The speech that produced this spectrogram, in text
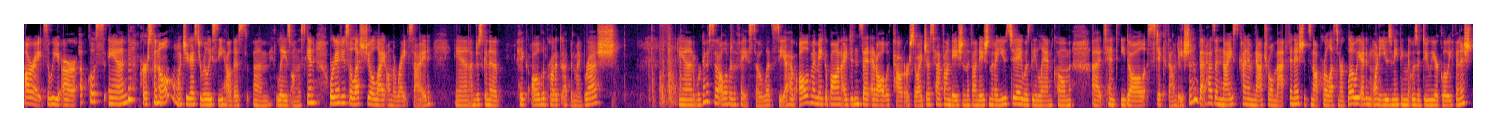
All right, so we are up close and personal. I want you guys to really see how this um, lays on the skin. We're gonna do Celestial Light on the right side, and I'm just gonna pick all the product up in my brush and we're gonna set all over the face. So let's see, I have all of my makeup on. I didn't set at all with powder, so I just have foundation. The foundation that I used today was the Lancome uh, Teint Idole Stick Foundation. That has a nice kind of natural matte finish. It's not pearlescent or glowy. I didn't want to use anything that was a dewy or glowy finish.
